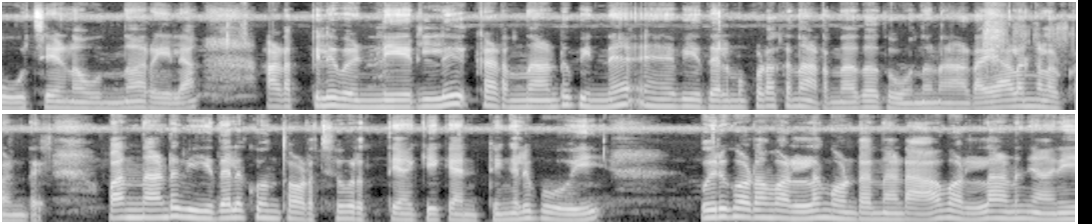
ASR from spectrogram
പൂച്ചയാണോ? ഒന്നും അറിയില്ല. അടപ്പിൽ വെണ്ണീരിൽ കിടന്നാണ്ട് പിന്നെ വീതലമ്മ കൂടെ ഒക്കെ നടന്നതാ തോന്നുന്നു അടയാളങ്ങളൊക്കെ ഉണ്ട്. വന്നാണ്ട് വീതലൊക്കെ ഒന്ന് തുടച്ച് വൃത്തിയാക്കി. കിണറ്റിങ്ങിൽ പോയി. ഒരു കുടം വെള്ളം കൊണ്ടുവന്നാണ്ട് ആ വെള്ളമാണ് ഞാൻ ഈ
